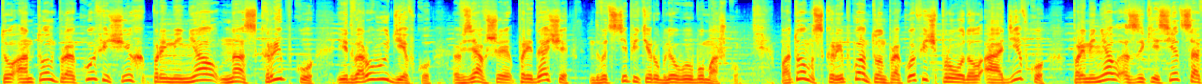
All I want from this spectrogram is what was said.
то Антон Прокофьевич их променял на скрипку и дворовую девку, взявшие при даче 25-рублевую бумажку. Потом скрипку Антон Прокофьевич продал, а девку променял за кисет с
